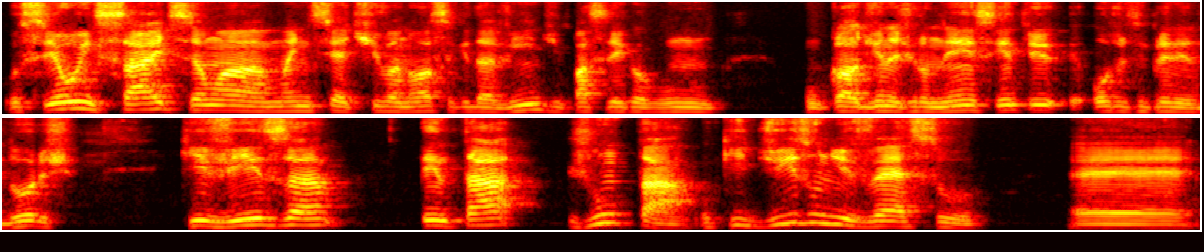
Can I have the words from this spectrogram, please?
O CEO Insights é uma, uma iniciativa nossa aqui da Vind, em parceria com, algum, com Claudina Juronense, entre outros empreendedores, que visa tentar juntar o que diz o universo é,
